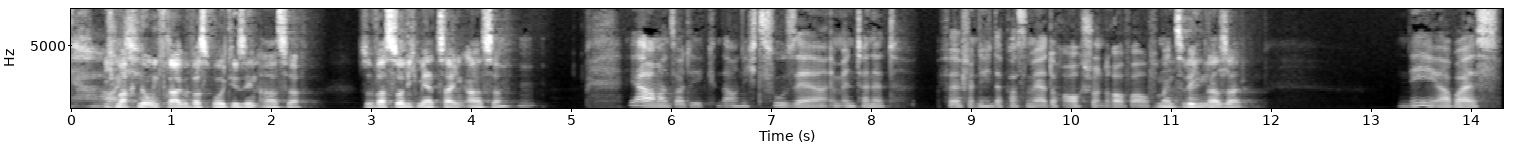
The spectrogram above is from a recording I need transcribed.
Ja, Ich mache eine Umfrage, was wollt ihr sehen, Asaf? So, was soll ich mehr zeigen, Asaf? Ja, man sollte die Kinder auch nicht zu sehr im Internet veröffentlichen. Da passen wir ja doch auch schon drauf auf. ne? Meinst du wegen. Nazar? Nee, aber es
